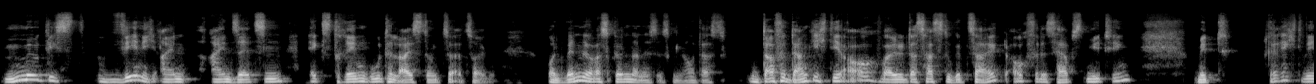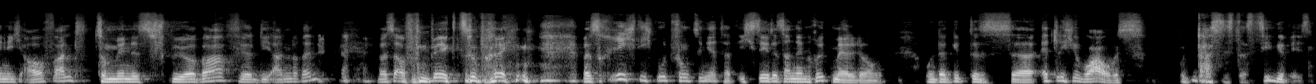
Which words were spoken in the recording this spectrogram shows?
möglichst wenig ein Einsätzen extrem gute Leistung zu erzeugen. Und wenn wir was können, dann ist es genau das. Und dafür danke ich dir auch, weil das hast du gezeigt, auch für das Herbstmeeting mit recht wenig Aufwand, zumindest spürbar für die anderen, was auf den Weg zu bringen, was richtig gut funktioniert hat. Ich sehe das an den Rückmeldungen und da gibt es äh, etliche Wows. Und das ist das Ziel gewesen.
